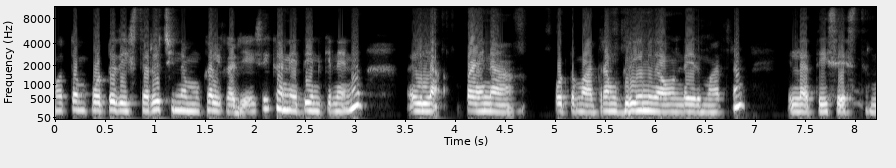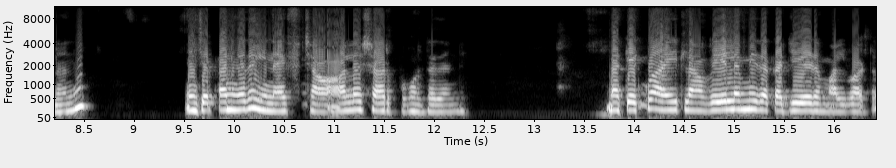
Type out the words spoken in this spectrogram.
మొత్తం పొట్టు తీస్తారు. చిన్న ముక్కలు కట్ చేసి కానీ దీనికి నేను ఇలా పైన పొట్టు మాత్రం గ్రీన్గా ఉండేది మాత్రం ఇలా తీసేస్తున్నాను. నేను చెప్పాను కదా ఈ నైఫ్ చాలా షార్ప్గా ఉంటుందండి. నాకు ఎక్కువ ఇట్లా వేళ్ళ మీద కట్ చేయడం అలవాటు.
